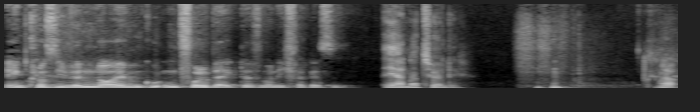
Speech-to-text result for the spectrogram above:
Inklusive neuem guten Fullback, dürfen wir nicht vergessen. Ja, natürlich. Ja.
